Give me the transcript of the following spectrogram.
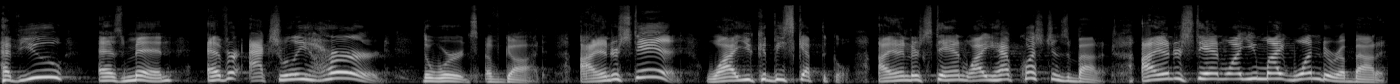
Have you, as men, ever actually heard the words of God? I understand why you could be skeptical. I understand why you have questions about it. I understand why you might wonder about it.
